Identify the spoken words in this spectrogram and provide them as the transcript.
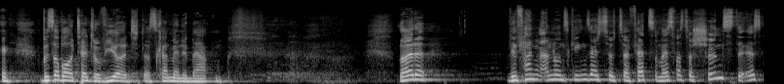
Du bist aber auch tätowiert, das kann man nicht merken. Leute, wir fangen an, uns gegenseitig zu zerfetzen. Weißt du, was das Schönste ist?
